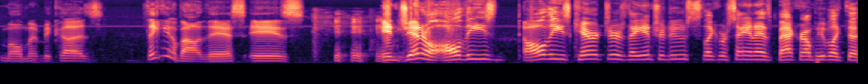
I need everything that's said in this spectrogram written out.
moment because thinking about this is in general all these all these characters they introduce like we're saying as background people like the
